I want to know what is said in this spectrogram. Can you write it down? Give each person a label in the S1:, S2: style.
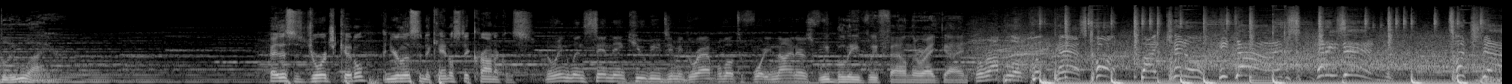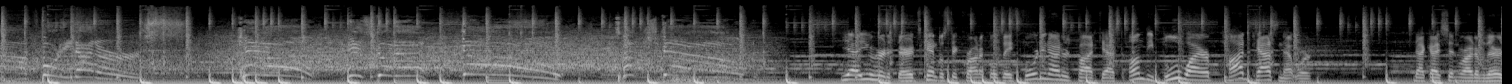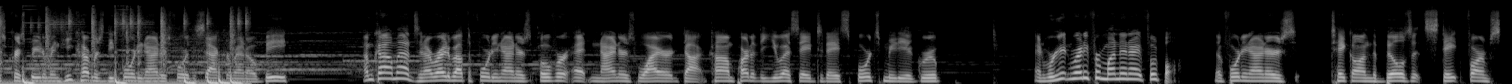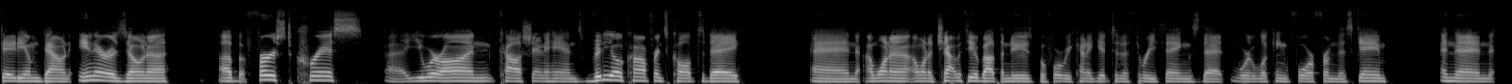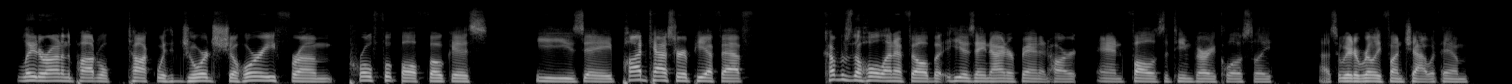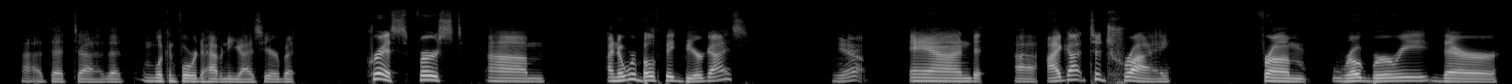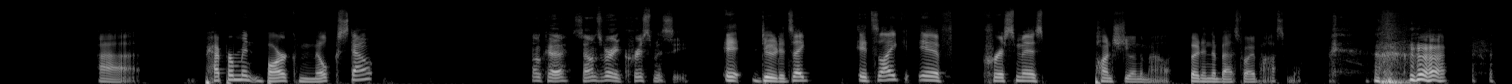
S1: Blue Wire.
S2: Hey, this is George Kittle, and you're listening to Candlestick Chronicles.
S3: New England sending QB Jimmy Garoppolo to 49ers.
S4: We believe we found the right guy.
S5: Garoppolo, quick pass, caught by Kittle. He dives, and he's in. Touchdown, 49ers. Kittle is gonna go. Touchdown.
S6: Yeah, you heard it there. It's Candlestick Chronicles, a 49ers podcast on the Blue Wire Podcast Network. That guy sitting right over there is Chris Biederman. He covers the 49ers for the Sacramento Bee. I'm Kyle Madsen. I write about the 49ers over at NinersWire.com, part of the USA Today sports media group. And we're getting ready for Monday Night Football. The 49ers take on the Bills at State Farm Stadium down in Arizona. Uh, but first, Chris, uh, you were on Kyle Shanahan's video conference call today and I want to I want to chat with you about the news before we kind of get to the three things that we're looking for from this game. And then later on in the pod we'll talk with George Chahrouri from Pro Football Focus. He's a podcaster at PFF, covers the whole NFL, but he is a Niner fan at heart and follows the team very closely. Uh, so we had a really fun chat with him uh, that uh, that I'm looking forward to having you guys here. But Chris, first, um, I know we're both big beer guys.
S7: Yeah.
S6: And uh, I got to try from Rogue Brewery their uh, peppermint bark milk stout.
S7: Okay, sounds very Christmassy.
S6: It, dude, it's like it's like if Christmas punched you in the mouth, but in the best way possible.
